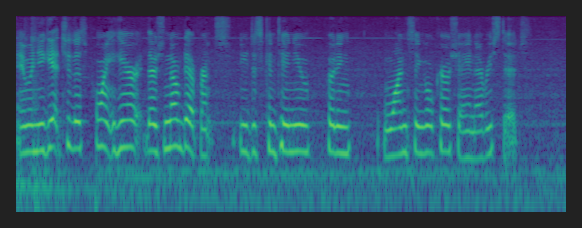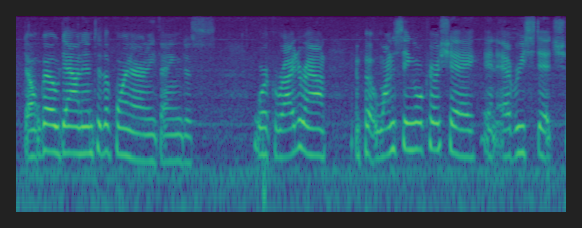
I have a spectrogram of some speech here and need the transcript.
And when you get to this point here, there's no difference. You just continue putting one single crochet in every stitch. Don't go down into the point or anything, just work right around and put one single crochet in every stitch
